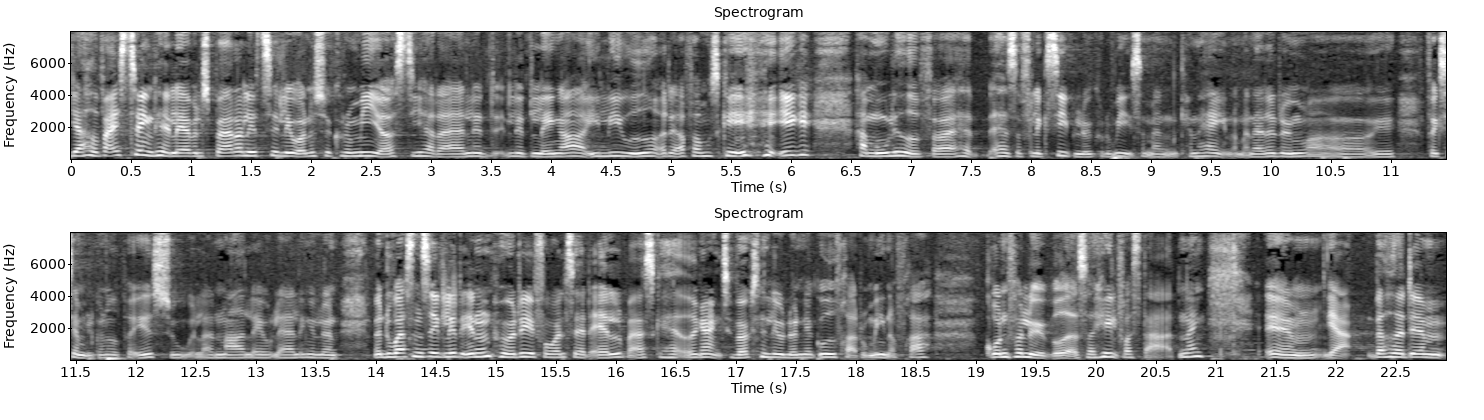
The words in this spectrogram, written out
jeg havde faktisk tænkt, at jeg ville spørge dig lidt til elevernes økonomi også, de her, der er lidt, lidt længere i livet, og derfor måske ikke har mulighed for at have, have så fleksibel økonomi, som man kan have, når man er lidt yngre, og øh, for eksempel gå ned på SU eller en meget lav lærlingeløn. Men du var sådan set lidt inde på det i forhold til, at alle bare skal have adgang til voksenelevløn. Jeg går ud fra, at du mener fra grundforløbet, altså helt fra starten. Ikke? Øhm, ja, hvad hedder det?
